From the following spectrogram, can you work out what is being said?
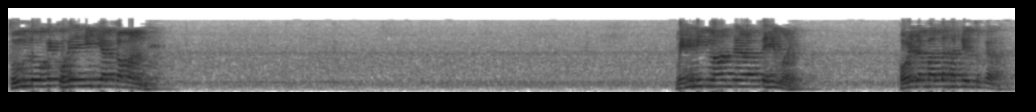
තුන් ලෝකේ කොහේ හිටියක් කමන්නේ. මෙහෙණින් වහන්සේලාත් එහෙමයි. හොයලා බලලා කටයුතු කරා.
